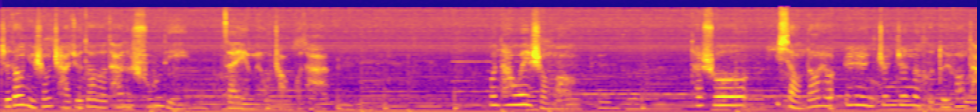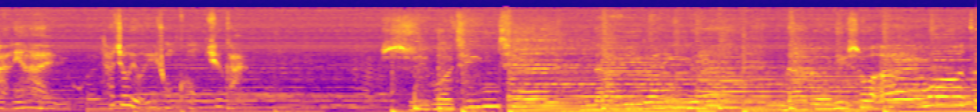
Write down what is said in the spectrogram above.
直到女生察觉到了他的疏离再也没有找过他。问他为什么他说一想到要认认真真的和对方谈恋爱他就有一种恐惧感。时过境迁那一段姻缘那个你说爱我的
